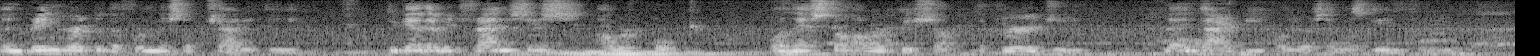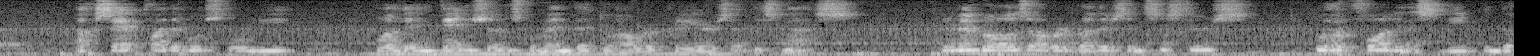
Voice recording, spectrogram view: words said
and bring her to the fullness of charity, together with Francis, our Pope, Honesto, our Bishop, the clergy, the entire people your Son has gained for you. Accept, Father Most Holy, all the intentions commended to our prayers at this Mass. Remember also our brothers and sisters who have fallen asleep in the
